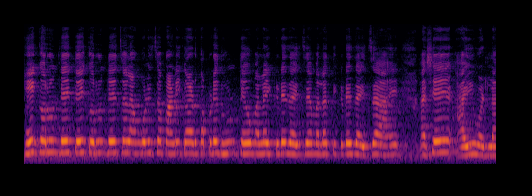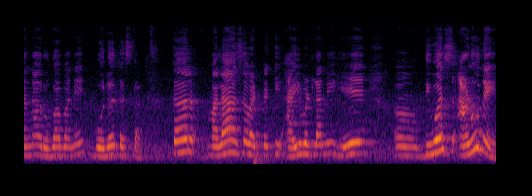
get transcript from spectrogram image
हे करून दे ते करून दे चल आंघोळीचं पाणी काढ कपडे धुवून ठेव मला इकडे जायचं आहे मला तिकडे जायचं आहे असे आईवडिलांना रुबाबाने बोलत असतात. तर मला असं वाटतं की आईवडिलांनी हे दिवस आणू नये.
